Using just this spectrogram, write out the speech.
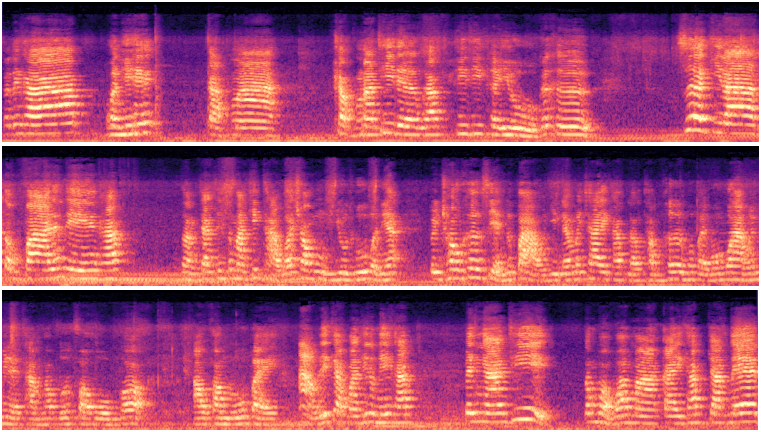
สวัสดีครับ วันนี้กลับมากลับมาที่เดิมครับ ที่ที่เคยอยู่ก็คือ เสื้อกีฬาตกปลานั่นเองครับ หลังจากที่สมาชิกถามว่าช่อง YouTube วันเนี้ยเป็นช่องเครื่องเสียงหรือเปล่าจริงแล้วไม่ใช่ครับ เราทำเพิ่มเข้าไปว่างๆไม่มีอะไรทำครับ work for home ก็เอาความรู้ไปอ้าวนี่กลับมาที่ตรงนี้ครับ เป็นงานที่ต้องบอกว่ามาไกลครับจากแดน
